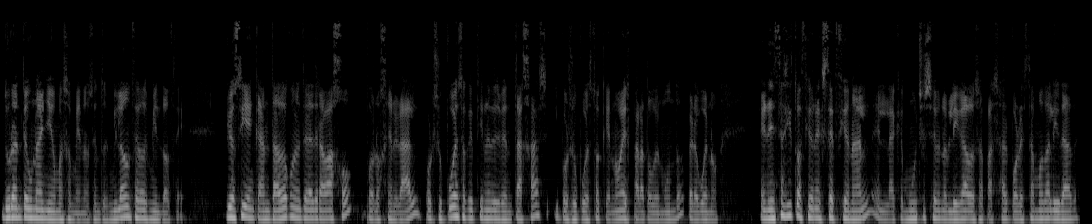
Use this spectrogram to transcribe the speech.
durante un año más o menos, en 2011-2012. Yo estoy encantado con el teletrabajo, por lo general, por supuesto que tiene desventajas y por supuesto que no es para todo el mundo, pero bueno, en esta situación excepcional, en la que muchos se ven obligados a pasar por esta modalidad,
